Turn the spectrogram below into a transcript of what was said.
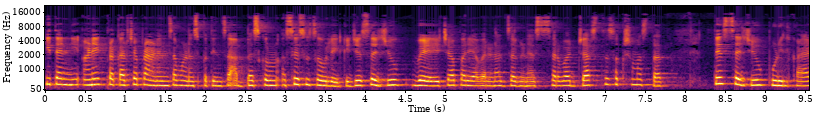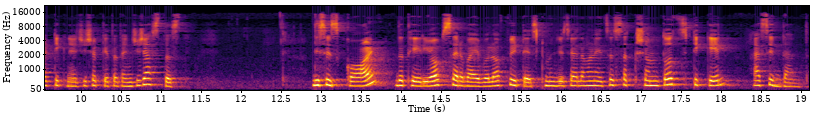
की त्यांनी अनेक प्रकारच्या प्राण्यांचा वनस्पतींचा अभ्यास करून असे सुचवले की जे सजीव वेळेच्या पर्यावरणात जगण्यास सर्वात जास्त सक्षम असतात तेच सजीव पुढील काळात टिकण्याची शक्यता त्यांची जास्त असते. This is called the theory of survival of fittest म्हणजे त्याला म्हणायचं सक्षम तोच टिकेल हा सिद्धांत.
